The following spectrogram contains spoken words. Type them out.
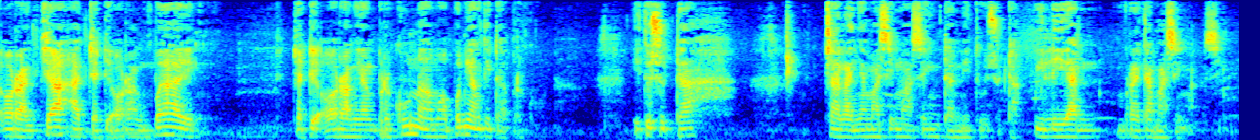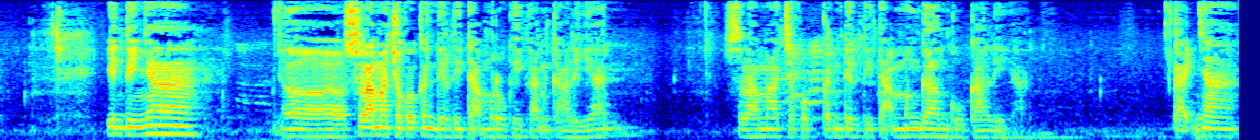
orang jahat, jadi orang baik, jadi orang yang berguna maupun yang tidak berguna. Itu sudah jalannya masing-masing dan itu sudah pilihan mereka masing-masing. Intinya eh, selama Joko Kendil tidak merugikan kalian, selama Joko Kendil tidak mengganggu kalian, kayaknya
